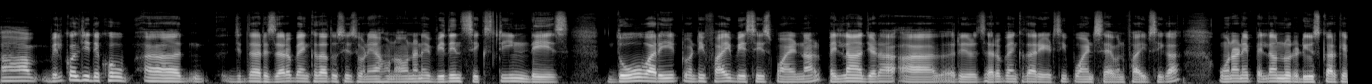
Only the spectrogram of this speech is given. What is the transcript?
ਆ ਬਿਲਕੁਲ ਜੀ ਦੇਖੋ ਅ, ਜਿੱਦਾਂ ਰਿਜ਼ਰਵ ਬੈਂਕ ਦਾ ਤੁਸੀਂ ਸੁਣਿਆ ਹੋਣਾ ਉਹਨਾਂ ਨੇ ਵਿਦਿਨ 16 ਡੇਜ਼ ਦੋ ਵਾਰੀ 25 ਬੇਸਿਸ ਪੁਆਇੰਟ ਨਾਲ ਪਹਿਲਾਂ ਜਿਹੜਾ ਰਿਜ਼ਰਵ ਬੈਂਕ ਦਾ ਰੇਟ ਸੀ 0.75 ਸੀਗਾ ਉਹਨਾਂ ਨੇ ਪਹਿਲਾਂ ਉਹਨੂੰ ਰਿਡਿਊਸ ਕਰਕੇ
